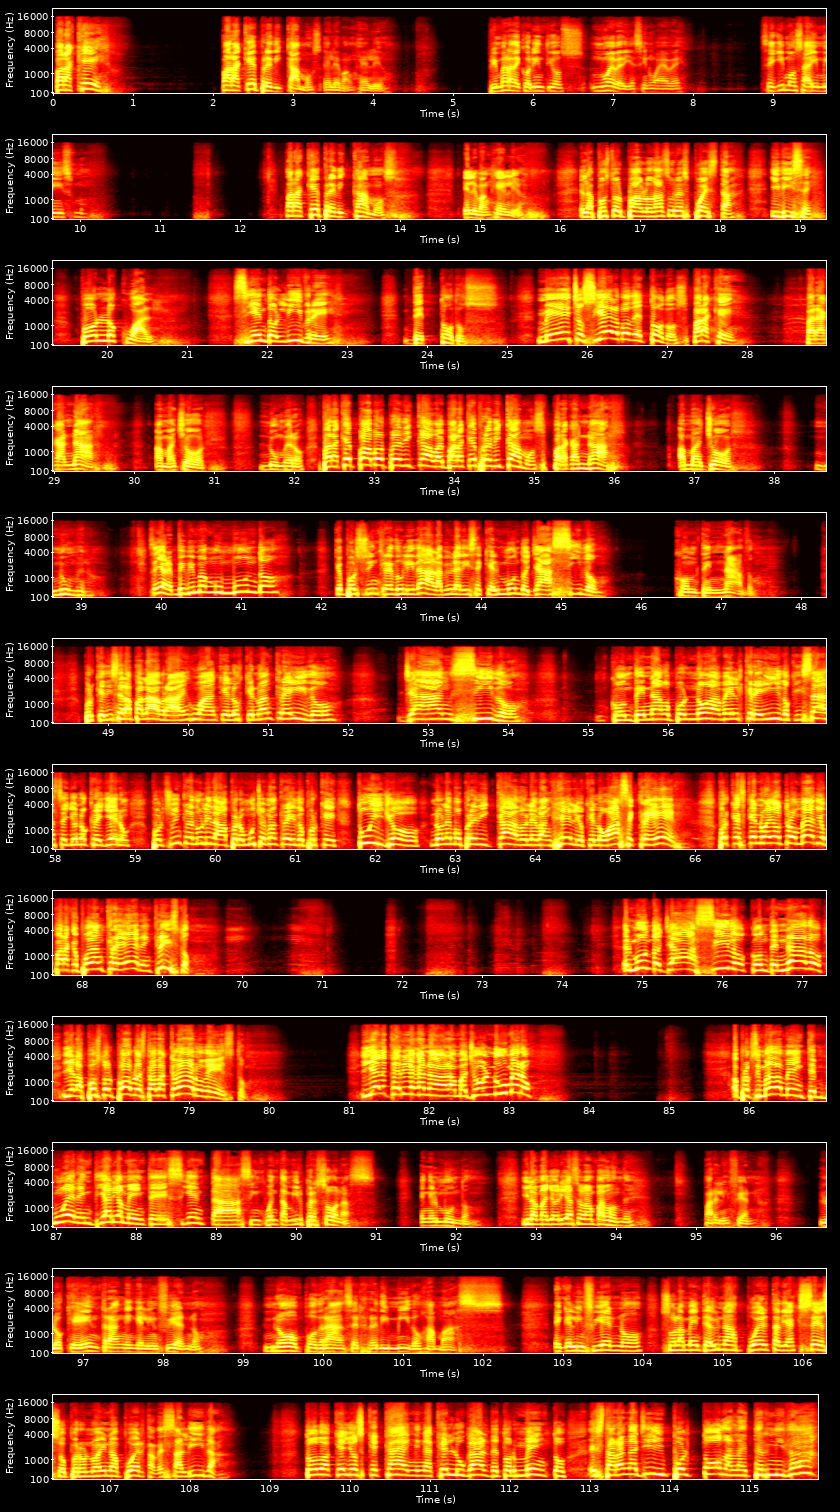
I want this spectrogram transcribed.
¿Para qué? ¿Para qué predicamos el Evangelio? Primera de Corintios 9, 19. Seguimos ahí mismo. ¿Para qué predicamos el Evangelio? El apóstol Pablo da su respuesta y dice, por lo cual, siendo libre de todos, me he hecho siervo de todos. ¿Para qué? Para ganar a mayor número. ¿Para qué Pablo predicaba y para qué predicamos? Para ganar a mayor número. Señores, vivimos en un mundo que por su incredulidad, la Biblia dice que el mundo ya ha sido condenado. Porque dice la palabra en Juan que los que no han creído ya han sido condenado por no haber creído. Quizás ellos no creyeron por su incredulidad, pero muchos no han creído porque tú y yo no le hemos predicado el Evangelio que lo hace creer. Porque es que no hay otro medio para que puedan creer en Cristo. El mundo ya ha sido condenado y el apóstol Pablo estaba claro de esto. Y él quería ganar a mayor número. Aproximadamente mueren diariamente 150 mil personas en el mundo. Y la mayoría se van para dónde? Para el infierno. Los que entran en el infierno no podrán ser redimidos jamás. En el infierno solamente hay una puerta de acceso, pero no hay una puerta de salida. Todos aquellos que caen en aquel lugar de tormento estarán allí por toda la eternidad.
